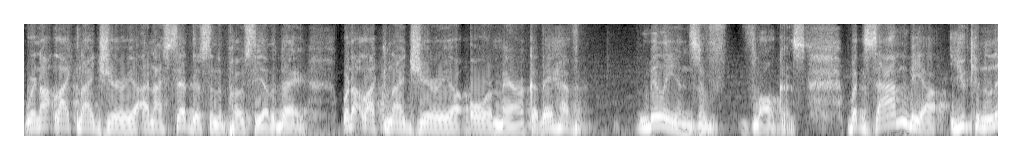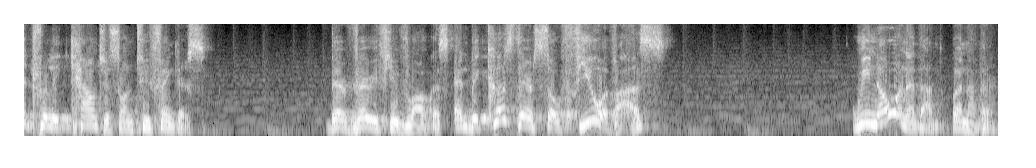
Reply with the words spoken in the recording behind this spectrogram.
We're not like Nigeria, and I said this in the post the other day. We're not like Nigeria or America. They have millions of vloggers. But Zambia, you can literally count us on two fingers. There are very few vloggers. And because there are so few of us, we know one another.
